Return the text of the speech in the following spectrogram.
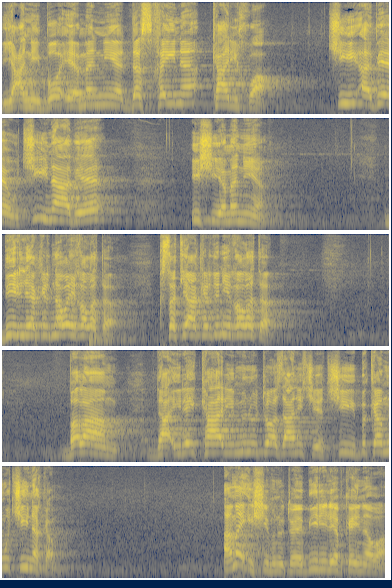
یەعنی بۆ ئێمە نییە دەست خەینە کاری خوا چی ئەبێ و چی نابێ ئیشی ئێمە نییە بیر لێکردنەوەی غەڵەتە قسەتیاکردنی غەڵەتە بەڵام دائیرەی کاری من و تۆ زانی چێ چی بکەم و چی نەکەم ئەمە ئیشی من و تۆیە بیری لێ بکەینەوە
